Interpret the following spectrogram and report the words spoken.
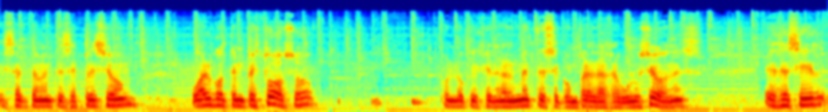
exactamente esa expresión, o algo tempestuoso, con lo que generalmente se comparan las revoluciones, es decir,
